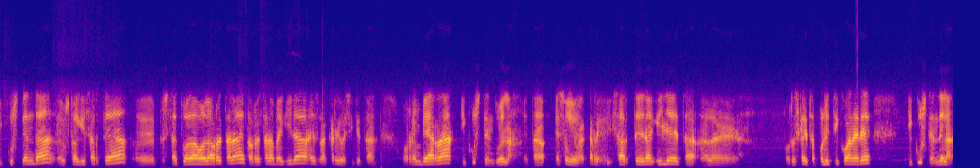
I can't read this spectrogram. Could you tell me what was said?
ikusten da Euskal Gizartea e, prestatua dagoela horretara, eta horretara begira ez bakarri bezik eta horren beharra ikusten duela. Eta ez hori bakarri, gizarte eragile eta horrezkaritza politikoan ere ikusten dela.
